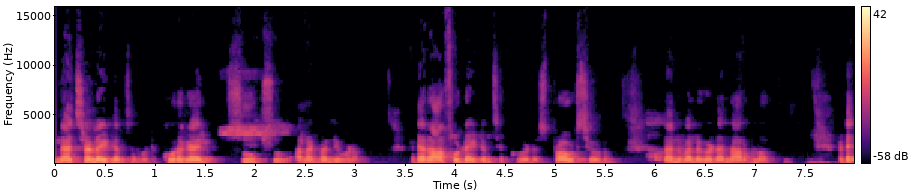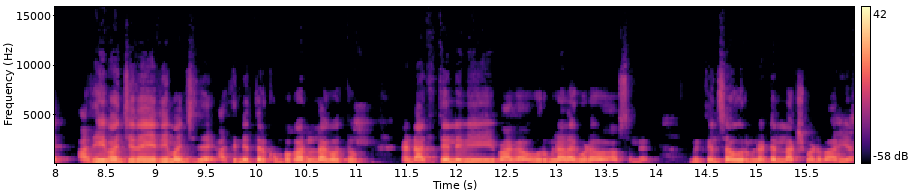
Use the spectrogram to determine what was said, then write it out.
న్యాచురల్ ఐటమ్స్ అనమాట కూరగాయలు సూప్స్ అలాంటివన్నీ ఇవ్వడం. అంటే రా ఫుడ్ ఐటమ్స్ ఎక్కువ ఇవ్వడం స్ప్రౌట్స్ ఇవ్వడం. దానివల్ల కూడా నార్మల్ అవుతుంది. అంటే అది మంచిదే ఇది మంచిదే. అతి నిద్ర కుంభకర్ణలాగా వద్దు. అండ్ అతి తెలివి బాగా ఊర్మిళలా కూడా అవసరం లేదు. మీకు తెలుసా ఊర్మిళ అంటే లక్ష్మణుడి భార్య.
